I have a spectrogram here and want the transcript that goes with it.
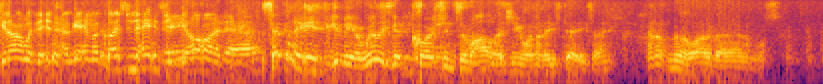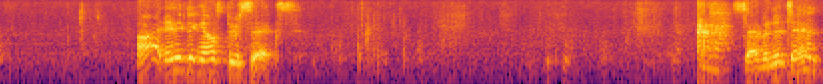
Get on with it. Okay, my question answered. Go on. Somebody needs to give me a really good course in zoology one of these days. I, I don't know a lot about animals. All right, anything else through six? Seven to ten.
